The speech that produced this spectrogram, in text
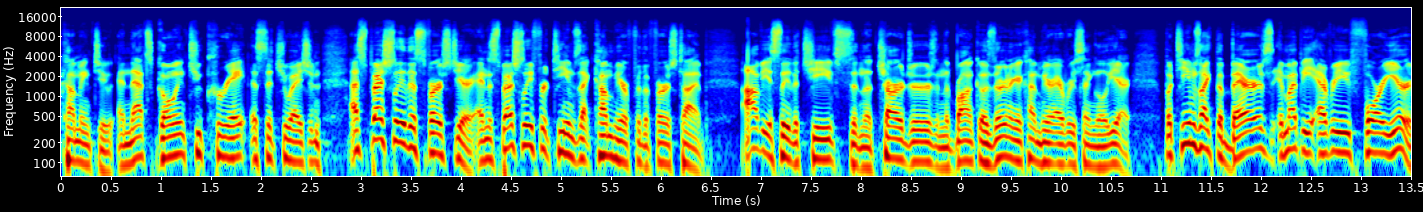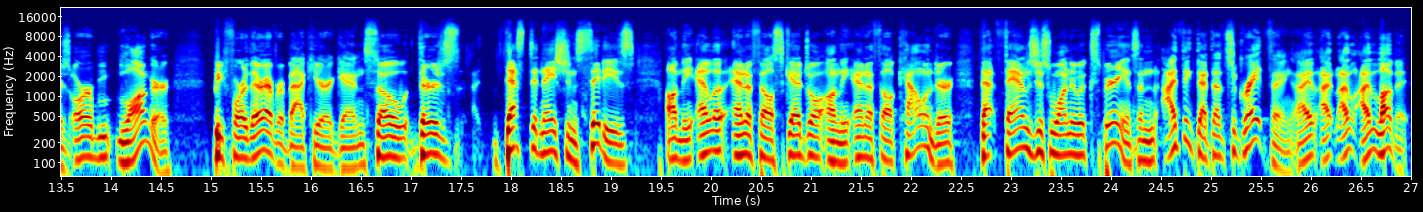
coming to. And that's going to create a situation, especially this first year, and especially for teams that come here for the first time. Obviously, the Chiefs and the Chargers and the Broncos, they're going to come here every single year. But teams like the Bears, it might be every four years or longer before they're ever back here again. So there's destination cities on the NFL schedule, on the NFL calendar that fans just want to experience, and I think that that's a great thing. I I, I love it.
